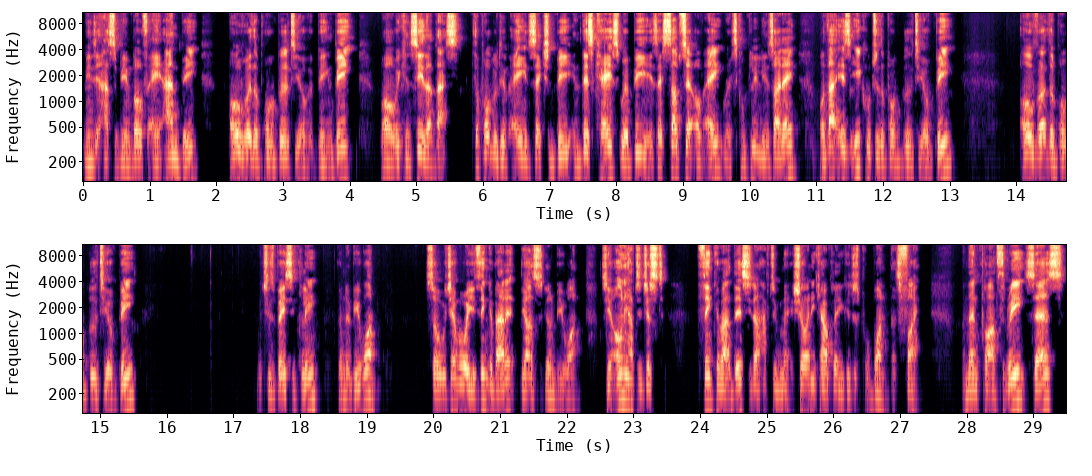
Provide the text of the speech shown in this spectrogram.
means it has to be in both A and B, over the probability of it being B. Well, we can see that that's the probability of A intersection B, in this case, where B is a subset of A, where it's completely inside A, well, that is equal to the probability of B over the probability of B, which is basically going to be 1. So whichever way you think about it, the answer is going to be 1. So you only have to just think about this. You don't have to show any calculator. You can just put 1. That's fine. And then part 3 says,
